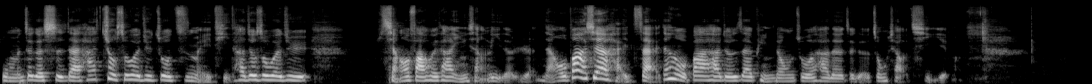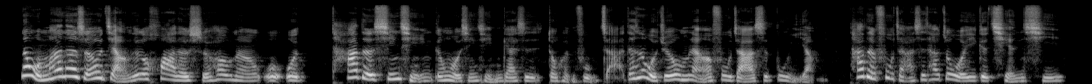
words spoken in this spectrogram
我们这个时代，他就是会去做自媒体，他就是会去想要发挥他影响力的人。这样，我爸现在还在，但是我爸他就是在屏东做他的这个中小企业嘛。那我妈那时候讲这个话的时候呢，我我他的心情跟我心情应该是都很复杂，但是我觉得我们两个复杂是不一样。他的复杂是他作为一个前妻，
